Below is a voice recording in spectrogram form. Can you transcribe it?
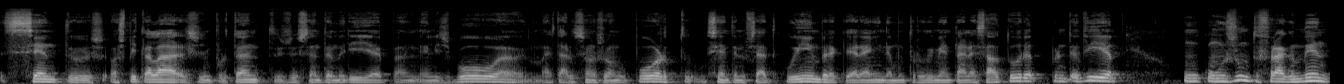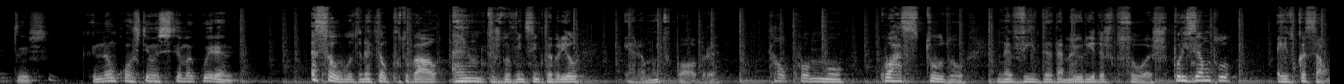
centros hospitalares importantes, o Santa Maria em Lisboa, mais tarde o São João no Porto, o Centro da Universidade de Coimbra, que era ainda muito rudimentar nessa altura. Portanto, havia um conjunto de fragmentos que não constituíam um sistema coerente. A saúde naquele Portugal, antes do 25 de Abril, era muito pobre, tal como quase tudo na vida da maioria das pessoas. Por exemplo, a educação.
